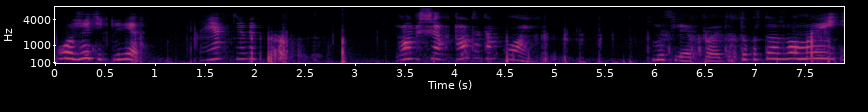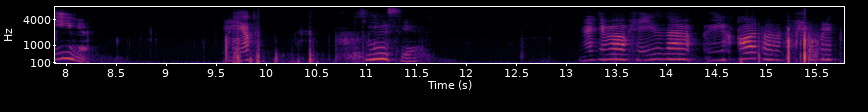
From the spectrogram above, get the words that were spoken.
О, житель, привет. Привет тебе. И вообще, кто ты такой? В смысле, кто это? Ты только что назвал мое имя. Нет, В смысле? я тебя вообще не знаю. И кто это этот щубрик?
